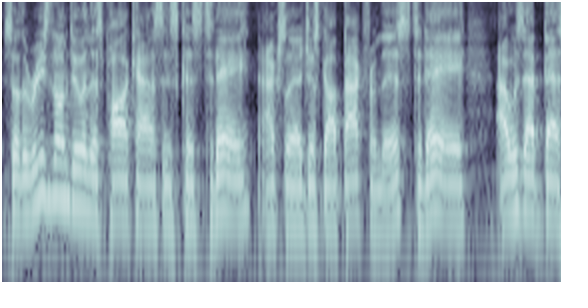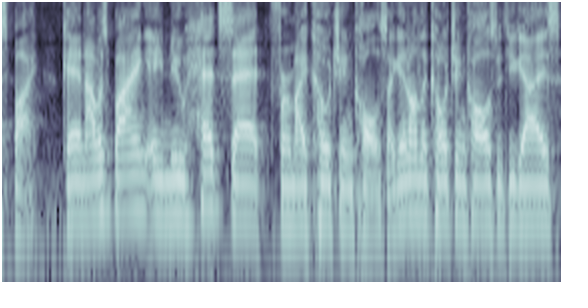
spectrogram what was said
So, the reason I'm doing this podcast is because today, actually, I just got back from this. Today, I was at Best Buy. Okay. And I was buying a new headset for my coaching calls. I get on the coaching calls with you guys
